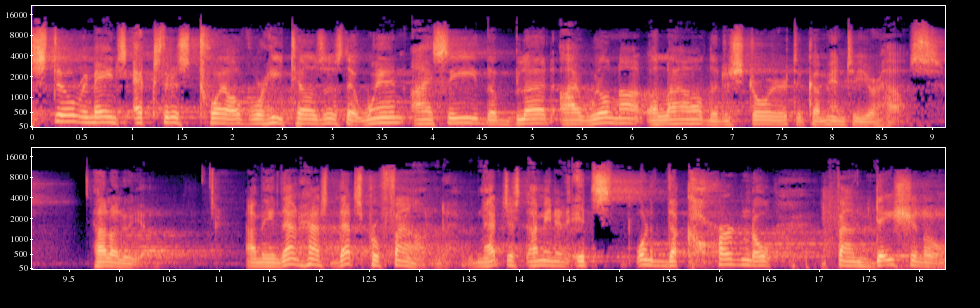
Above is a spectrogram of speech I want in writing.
still remains Exodus 12, where he tells us that when I see the blood, I will not allow the destroyer to come into your house. Hallelujah. I mean, that has, that's profound. Not just, I mean, it's one of the cardinal, foundational,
